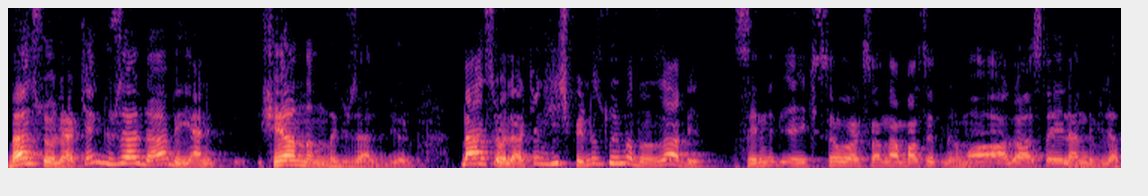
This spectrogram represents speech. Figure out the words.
Ben söylerken güzeldi abi. Yani şey anlamında güzeldi diyorum. Ben söylerken hiçbiriniz duymadınız abi. Senin e, kişisel olarak senden bahsetmiyorum. Aa Galatasaray eğlendi filan.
